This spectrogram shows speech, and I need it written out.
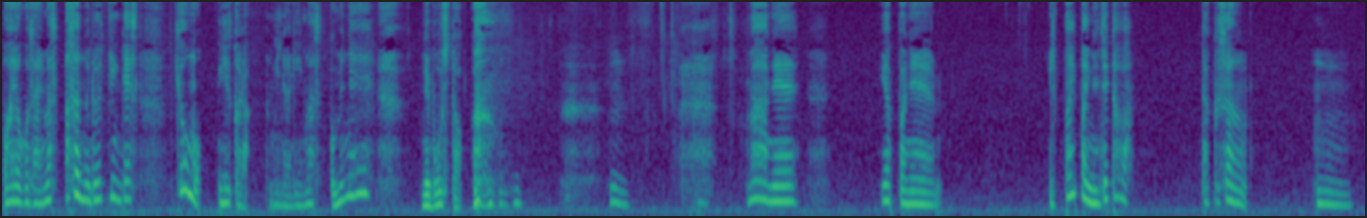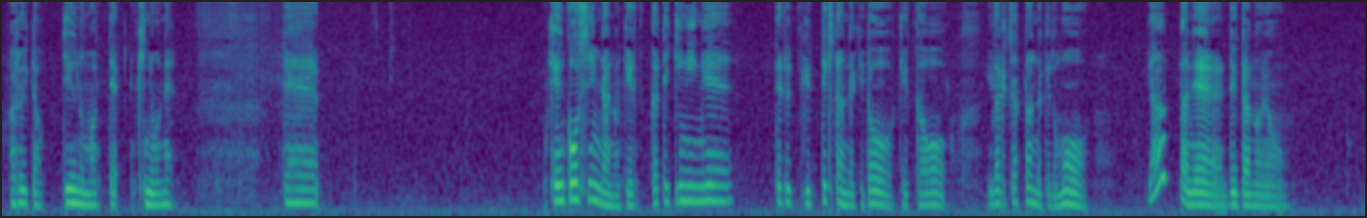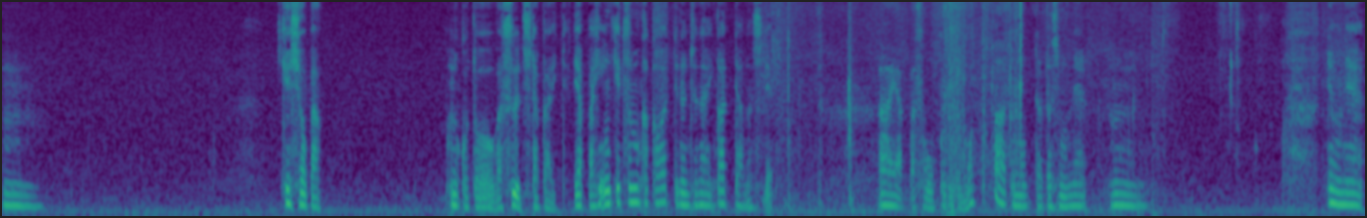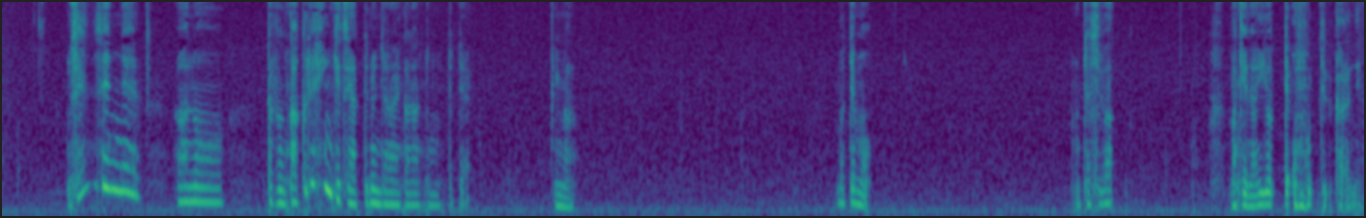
おはようございます。朝のルーティンです。今日も家からになります。ごめんね。寝坊した。うん。まあねやっぱねいっぱいいっぱい寝てたわ。たくさんうん歩いたっていうのもあって昨日ね。で健康診断の結果的にねってる言ってきたんだけど結果を。言われちゃったんだけどもやっぱね出たのよ。うん。血小板。のことが数値高いって。やっぱ貧血も関わってるんじゃないかって話で。ああやっぱそう来ると思ったわと思って私もね。うん。でもね全然ねあの多分隠れ貧血やってるんじゃないかなと思ってて。今。まあでも私は負けないよって思ってるからね。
